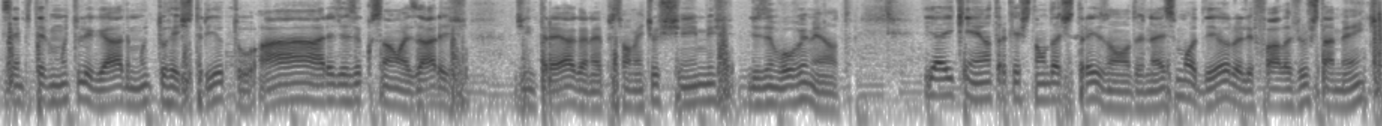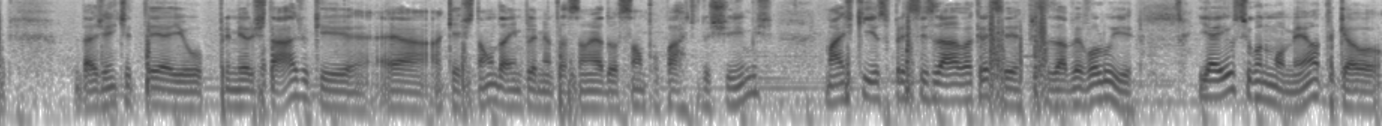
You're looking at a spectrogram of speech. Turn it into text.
sempre teve muito ligado, muito restrito à área de execução, às áreas de entrega, né, principalmente os times de desenvolvimento. E aí que entra a questão das três ondas. Né? Esse modelo ele fala justamente da gente ter aí o primeiro estágio, que é a questão da implementação e adoção por parte dos times, mas que isso precisava crescer, precisava evoluir. E aí o segundo momento, que é o,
